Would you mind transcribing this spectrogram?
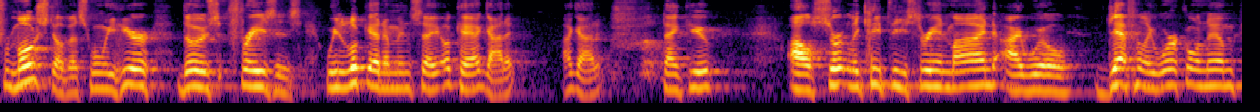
for most of us, when we hear those phrases, we look at them and say, okay, I got it. I got it. Thank you. I'll certainly keep these three in mind. I will definitely work on them.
